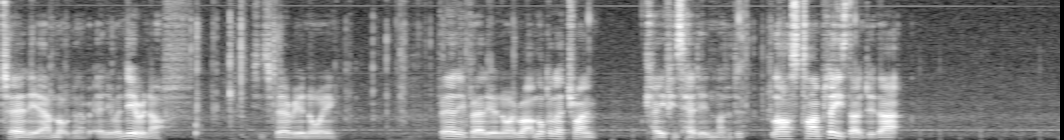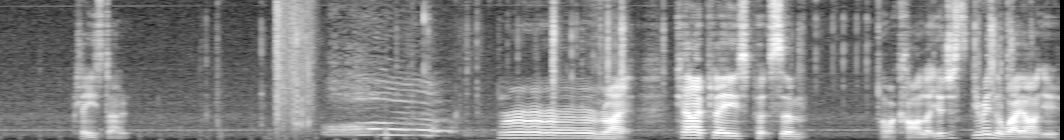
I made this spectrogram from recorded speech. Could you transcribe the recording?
ten. Yeah, I'm not going to have it anywhere near enough. Which is very annoying. Very, very annoying. Right, I'm not going to try and cave his head in like I did last time. Please don't do that. Please don't. Right. Can I please put some... Oh, I can't. Look, you're just... You're in the way, aren't you?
